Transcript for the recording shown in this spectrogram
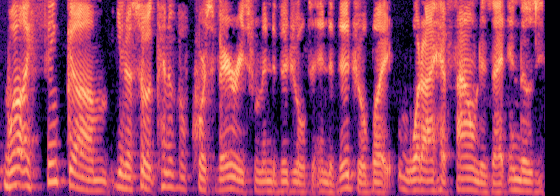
Well, I think um, you know, so it kind of, of course, varies from individual to individual. But what I have found is that in those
